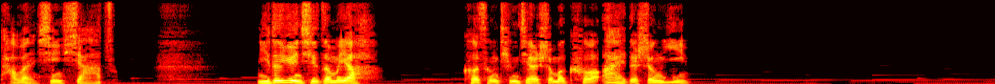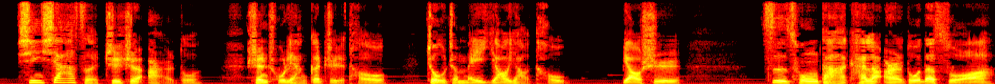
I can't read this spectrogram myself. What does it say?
他问新瞎子：“你的运气怎么样？可曾听见什么可爱的声音？”新瞎子指指耳朵，伸出两个指头，皱着眉摇摇头，表示。自从打开了耳朵的锁，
